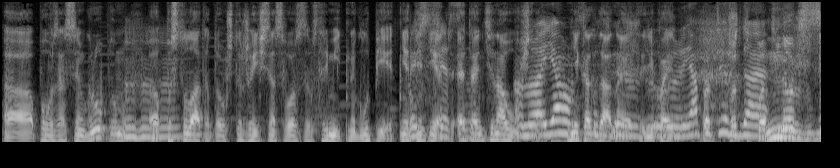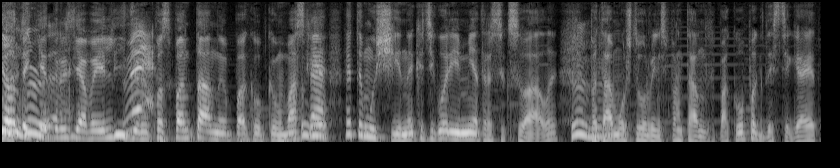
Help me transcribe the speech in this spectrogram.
э, по возрастным группам э, постулат о том, что женщина с возрастом стремительно глупеет. Нет, нет, нет, это антинаучно. Ну, а я вам Никогда на это не пойду. Я Под- под- подтверждаю. Но все-таки, друзья мои, лидеры по спонтанным покупкам в Москве это мужчины категории метросексуалы, потому что уровень спонтанных покупок достигает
